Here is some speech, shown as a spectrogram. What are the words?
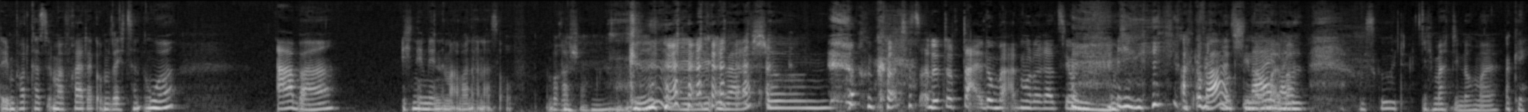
den Podcast immer Freitag um 16 Uhr, aber ich nehme den immer wann anders auf. Überraschung. Mhm. Überraschung. Oh Gott, das ist eine total dumme Anmoderation. Ich, ich, Ach Quatsch, nein, ist gut. Ich mach die nochmal. Okay.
